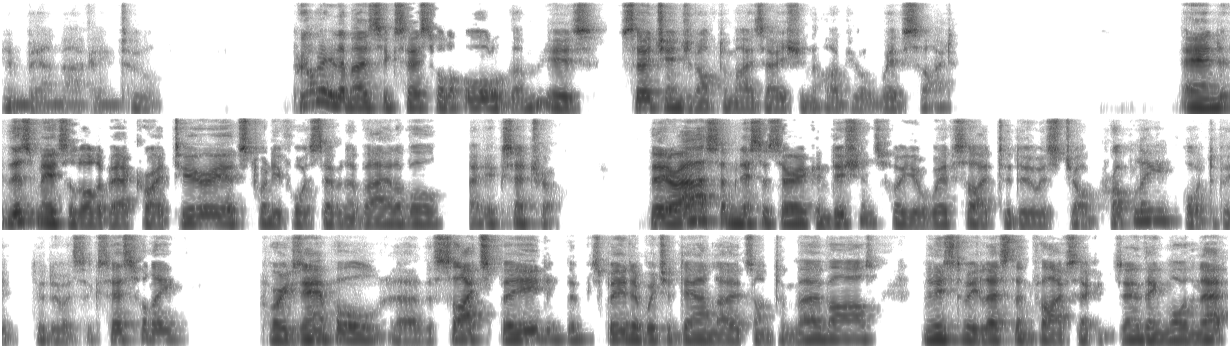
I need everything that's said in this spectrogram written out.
inbound marketing tool. Probably the most successful of all of them is search engine optimization of your website. And this meets a lot of our criteria. It's 24 7 available, etc. There are some necessary conditions for your website to do its job properly or to, be, to do it successfully. For example, uh, the site speed, the speed at which it downloads onto mobiles, needs to be less than five seconds. Anything more than that,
